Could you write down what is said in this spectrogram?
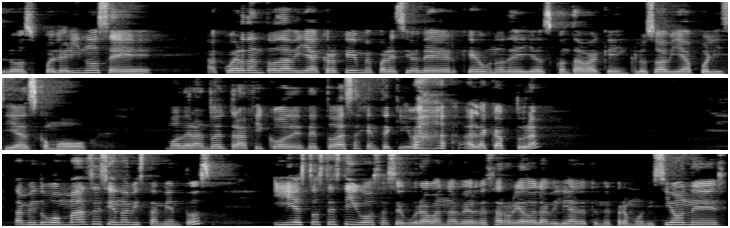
los pueblerinos se acuerdan todavía, creo que me pareció leer que uno de ellos contaba que incluso había policías como moderando el tráfico de, de toda esa gente que iba a la captura. También hubo más de 100 avistamientos y estos testigos aseguraban haber desarrollado la habilidad de tener premoniciones,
